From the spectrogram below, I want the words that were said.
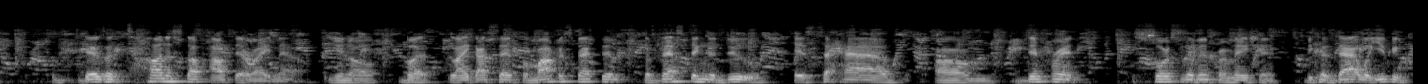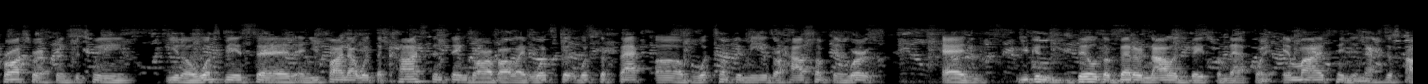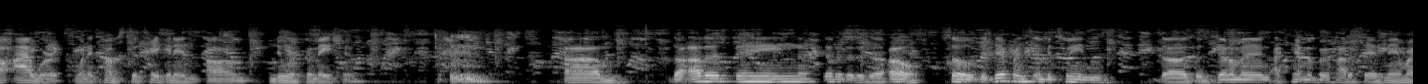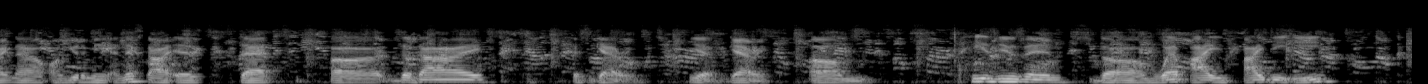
there's a ton of stuff out there right now, you know. But like I said, from my perspective, the best thing to do is to have um, different sources of information because that way you can cross reference between you know what's being said and you find out what the constant things are about like what's the what's the fact of what something means or how something works and you can build a better knowledge base from that point. In my opinion, that's just how I work when it comes to taking in um, new information. um, the other thing, da, da, da, oh, so the difference in between the the gentleman, I can't remember how to say his name right now on Udemy, and this guy is that uh, the guy is Gary. Yeah, Gary. Um, he's using the um, web I, IDE.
